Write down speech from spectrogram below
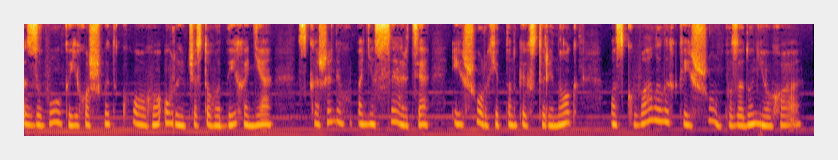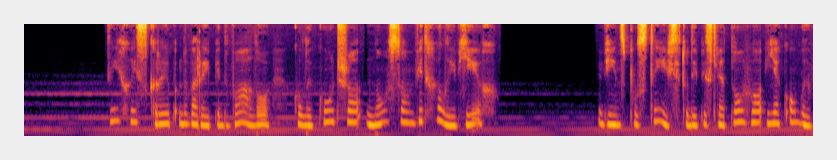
Звуки його швидкого, уривчастого дихання, скажене гупання серця і шурхіт тонких сторінок маскували легкий шум позаду нього. тихий скрип дверей підвалу, коли кучо носом відхилив їх. Він спустився туди після того, як умив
